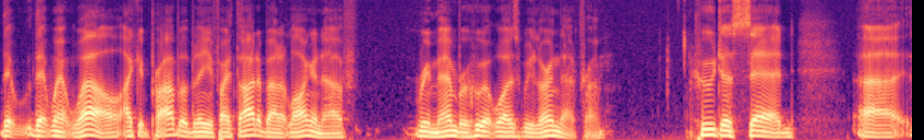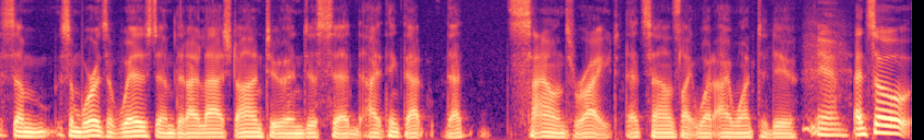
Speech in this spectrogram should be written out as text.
that that went well, I could probably, if I thought about it long enough, remember who it was we learned that from. Who just said uh, some some words of wisdom that I latched onto and just said, I think that that sounds right. That sounds like what I want to do. Yeah. And so,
